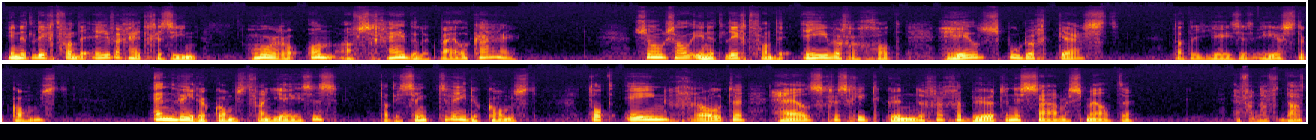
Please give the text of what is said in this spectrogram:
in het licht van de eeuwigheid gezien, horen onafscheidelijk bij elkaar. Zo zal in het licht van de eeuwige God heel spoedig kerst, dat is Jezus' eerste komst, en wederkomst van Jezus, dat is zijn tweede komst, tot één grote heilsgeschiedkundige gebeurtenis samensmelten. En vanaf dat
